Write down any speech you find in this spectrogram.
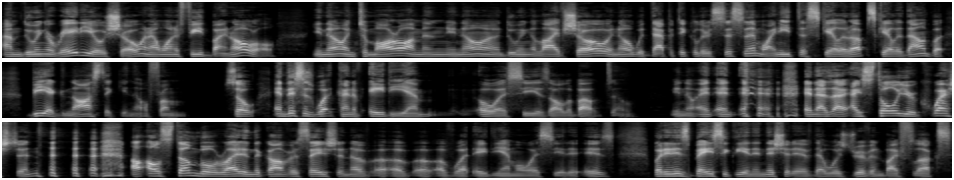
I'm doing a radio show and I want to feed binaural you know, and tomorrow I'm in, you know, uh, doing a live show, you know, with that particular system, or I need to scale it up, scale it down, but be agnostic, you know, from so, and this is what kind of ADM OSC is all about. So, you know, and and and as I, I stole your question, I'll, I'll, stumble right in the conversation of, of of what ADM OSC it is, but it is basically an initiative that was driven by Flux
